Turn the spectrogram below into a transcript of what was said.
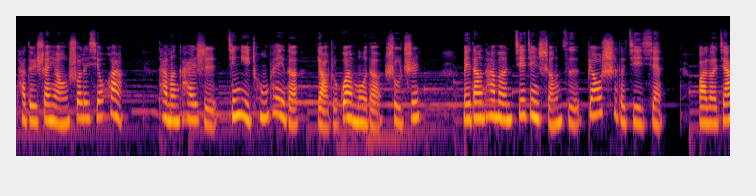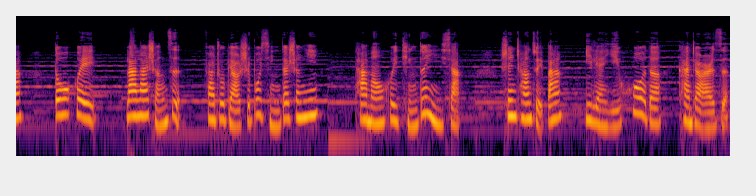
他对山羊说了些话，它们开始精力充沛地咬着灌木的树枝。每当它们接近绳子标示的界限，瓦洛加都会拉拉绳子，发出表示不行的声音。他们会停顿一下，伸长嘴巴，一脸疑惑地看着儿子，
